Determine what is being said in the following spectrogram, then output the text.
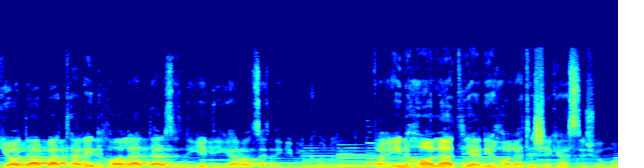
یا در بدترین حالت در زندگی دیگران زندگی می کنند و این حالت یعنی حالت شکست شما.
